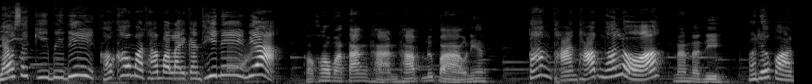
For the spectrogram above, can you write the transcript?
แล้วสกีบีดี้เขาเข้ามาทำอะไรกันที่นี่เนี่ย เขาเข้ามาตั้งฐานทัพหรือเปล่าเนี่ย ตั้งฐานทัพงั้นเหรอนั่นน่ะดิ เอาเดี๋ยวก่อน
